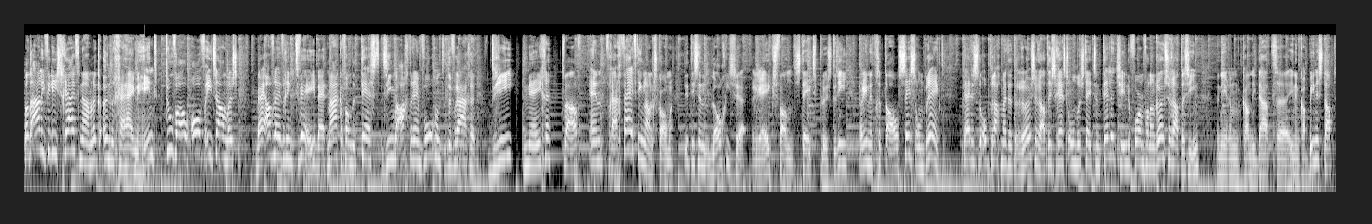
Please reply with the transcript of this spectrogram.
Want Alivili schrijft namelijk een geheime hint, toeval of iets anders. Bij aflevering 2, bij het maken van de test, zien we achtereenvolgend de vragen 3, 9, 12 en vraag 15 langskomen. Dit is een logische reeks van steeds plus 3, waarin het getal 6 ontbreekt. Tijdens de opdracht met het reuzenrad is rechtsonder steeds een telletje in de vorm van een reuzenrad te zien. Wanneer een kandidaat uh, in een cabine stapt.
